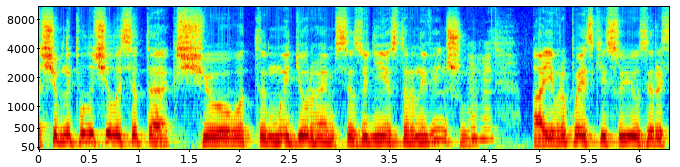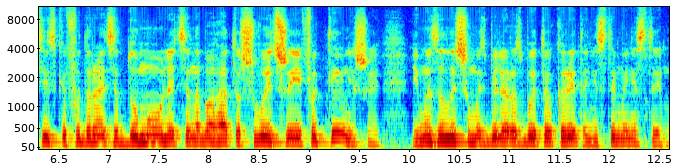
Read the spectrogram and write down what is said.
щоб не вийшло так, що от ми дергаємося з однієї сторони в іншу, а Європейський Союз і Російська Федерація домовляться набагато швидше і ефективніше, і ми залишимось біля розбитого корита ні з тими, ні з тими.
